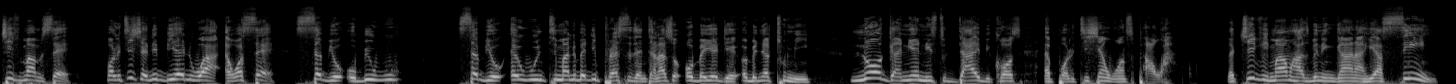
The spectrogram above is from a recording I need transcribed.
Chief imam said, politician ni bien wa was say, sebio obi wu, bedi president and also obeye de obenya to me. No Ghanaian needs to die because a politician wants power. The chief imam has been in Ghana. He has seen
